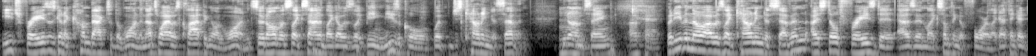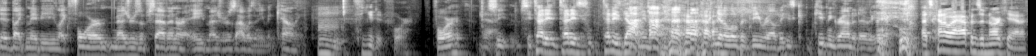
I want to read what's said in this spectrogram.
each phrase is gonna come back to the one, and that's why I was clapping on one. So it almost like sounded like I was like being musical with just counting to seven. You know what I'm mm. saying? Okay. But even though I was like counting to seven, I still phrased it as in like something of four. Like I think I did like maybe like four measures of seven or eight measures. I wasn't even counting. Hmm. I think you did four. Four. See, see, Teddy, Teddy's, Teddy's got me, man. I can get a little bit derailed, but he's keeping grounded over here. That's kind of what happens in Narcan.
